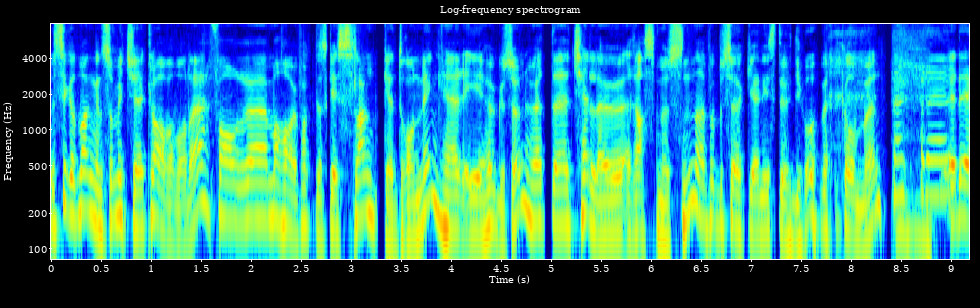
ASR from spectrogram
Det er sikkert mange som ikke er klar over det, for eh, vi har jo faktisk ei slankedronning her i Haugesund. Hun heter Kjellaug Rasmussen. Jeg får besøk igjen i studio. Velkommen. Takk for det. Er det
